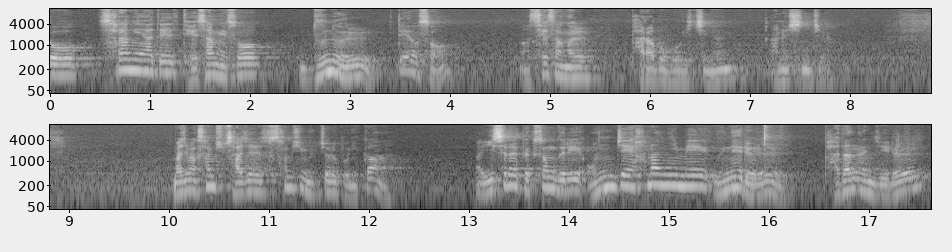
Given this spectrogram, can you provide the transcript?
또 사랑해야 될 대상에서 눈을 떼어서 어, 세상을 바라보고 있지는 않으신지요. 마지막 34절에서 36절을 보니까 이스라엘 백성들이 언제 하나님의 은혜를 받았는지를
